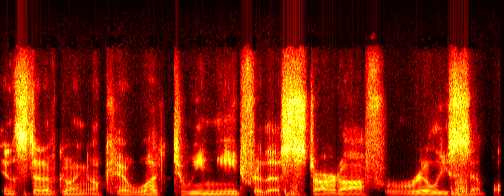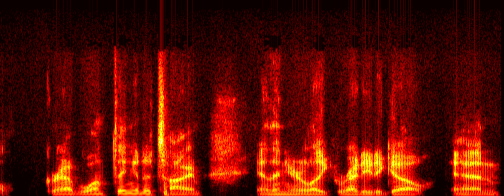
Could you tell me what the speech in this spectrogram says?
Instead of going, okay, what do we need for this? Start off really simple, grab one thing at a time, and then you're like ready to go. And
